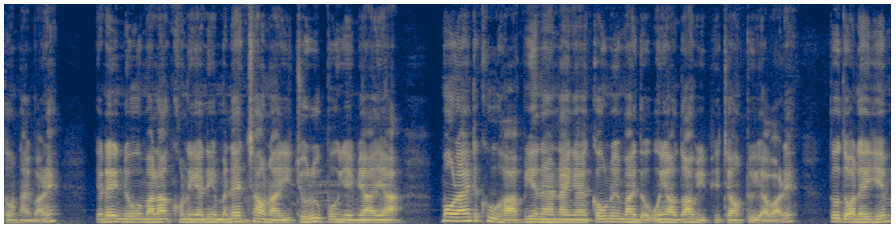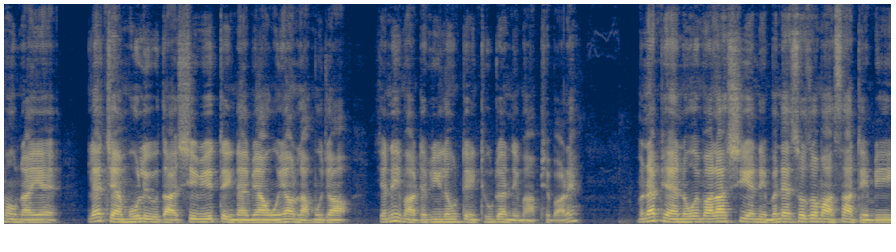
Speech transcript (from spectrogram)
သွန်းနိုင်ပါတယ်။ယနေ့နိုဝင်ဘာလ9ရက်နေ့မနက်6နာရီဂျိုရုပုံရိပ်များအရမုန်တိုင်းတစ်ခုဟာဗီယက်နမ်နိုင်ငံကုန်းတွင်းပိုင်းသို့ဝင်ရောက်သွားပြီဖြစ်ကြောင်းတွေ့ရပါတယ်။သို့တော်လည်းရင်းမုန်တိုင်းရဲ့ လက်ကျန်မိုးလေဝသရှေ့ပြေးတိမ်တိုင်းများဝင်ရောက်လာမှုကြောင့်ယနေ့မှာတပြည်လုံးတိမ်ထူထပ်နေမှာဖြစ်ပါတယ်။မနက်ဖြန်နိုဝင်ဘာလ10ရက်နေ့မနက်စောစောမှစတင်ပြီး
